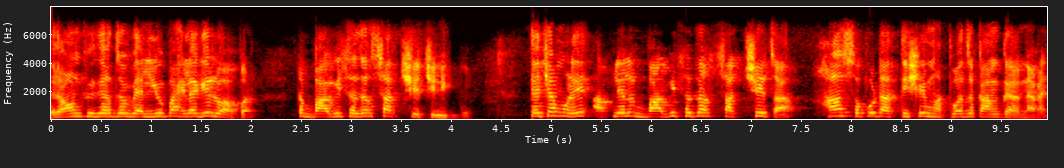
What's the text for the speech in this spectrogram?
राऊंड फिगर जर व्हॅल्यू पाहायला गेलो आपण तर बावीस हजार सातशेची निघते. त्याच्यामुळे आपल्याला बावीस हजार सातशेचा हा सपोर्ट अतिशय महत्वाचं काम करणार आहे.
